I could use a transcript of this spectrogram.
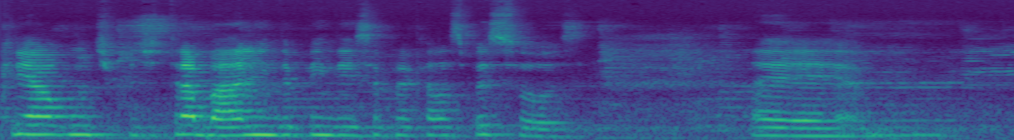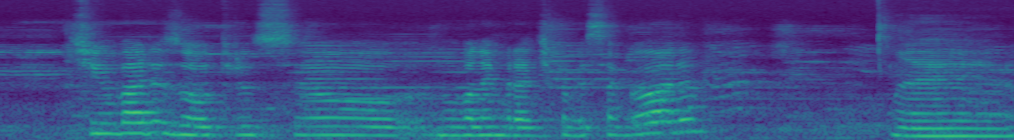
criar algum tipo de trabalho e independência para aquelas pessoas. É, tinha vários outros, eu não vou lembrar de cabeça agora. É,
